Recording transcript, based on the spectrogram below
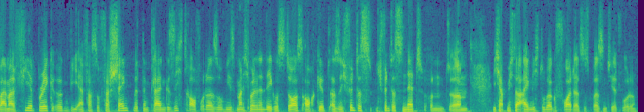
2x4 Brick irgendwie einfach so verschenkt mit einem kleinen Gesicht drauf oder so, wie es manchmal in den Lego Stores auch gibt. Also ich finde das, ich finde das nett und ähm, ich habe mich da eigentlich drüber gefreut, als es präsentiert wurde.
